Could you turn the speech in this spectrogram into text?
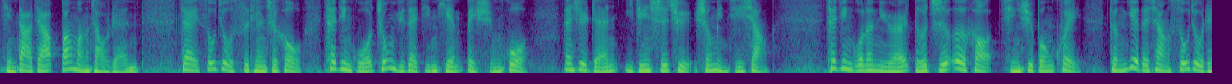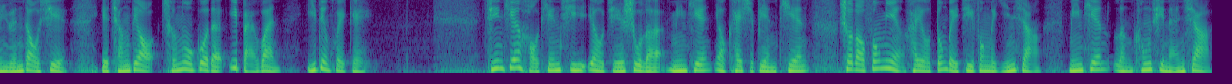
请大家帮忙找人。在搜救四天之后，蔡进国终于在今天被寻获，但是人已经失去生命迹象。蔡进国的女儿得知噩耗，情绪崩溃，哽咽地向搜救人员道谢，也强调承诺过的一百万一定会给。今天好天气要结束了，明天要开始变天。受到锋面还有东北季风的影响，明天冷空气南下，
